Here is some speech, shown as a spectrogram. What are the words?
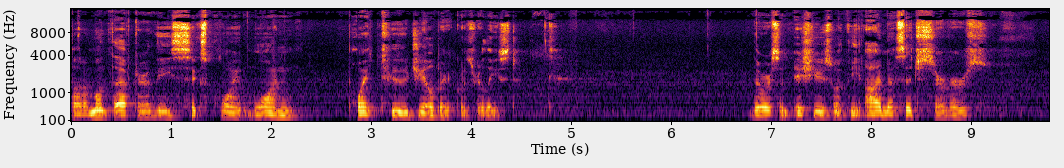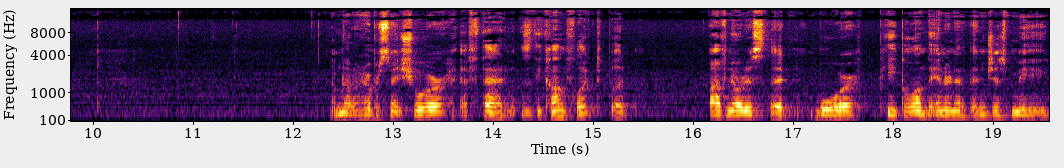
About a month after the 6.1.2 jailbreak was released, there were some issues with the iMessage servers. I'm not 100% sure if that was the conflict, but I've noticed that more people on the internet than just me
